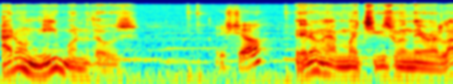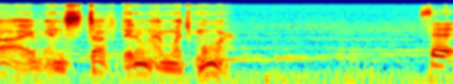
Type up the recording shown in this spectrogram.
I don't need one of those. You sure? They don't have much use when they're alive, and stuff, they don't have much more. So,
